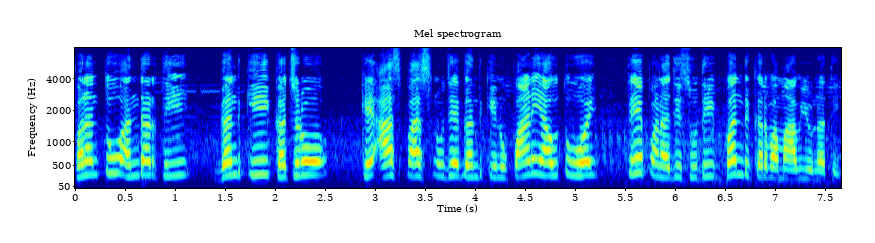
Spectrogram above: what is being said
પરંતુ અંદરથી ગંદકી, કચરો કે આસપાસનું જે ગંદકીનું પાણી આવતું હોય, તે પણ હજી સુધી બંધ કરવામાં આવ્યું નથી.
